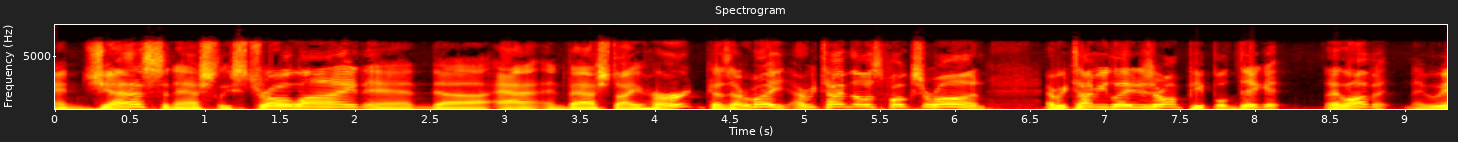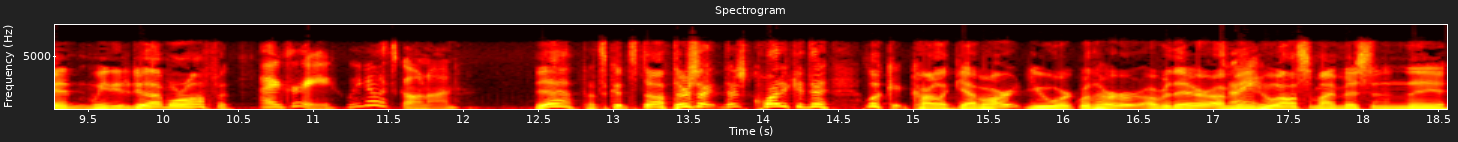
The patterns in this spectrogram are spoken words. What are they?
and Jess and Ashley Stroehlein and uh, and Vashti Hurt because everybody, every time those folks are on, every time you ladies are on, people dig it. They love it. Maybe we, we need to do that more often. I agree. We know what's going on. Yeah, that's good stuff. There's a there's quite a contingent. Look at Carla Gebhardt. You work with her over there. I That's mean, right. who else am I missing in the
